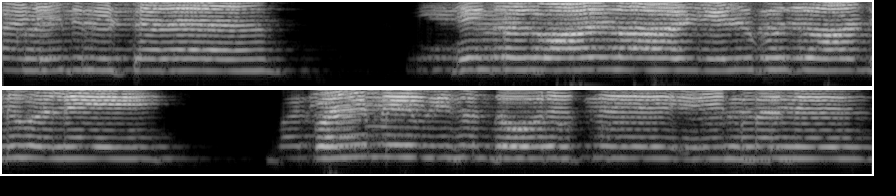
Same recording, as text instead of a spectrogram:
கழிந்துவிட்டன. எங்கள் வாழ்நாள் எழுபது ஆண்டுகளே. வலிமை மிகுந்தோருக்கு என்பது.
